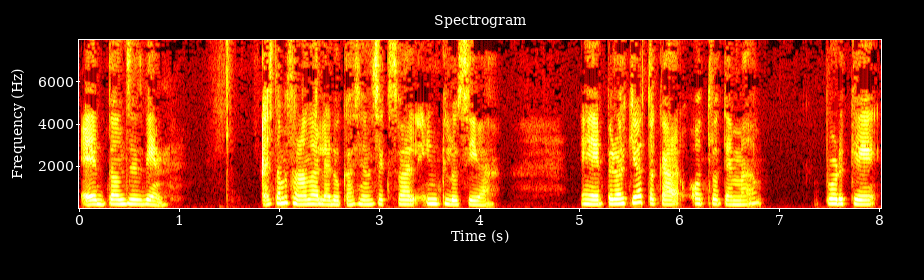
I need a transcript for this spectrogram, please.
Entonces, bien, estamos hablando de la educación sexual inclusiva. Eh, pero quiero tocar otro tema porque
